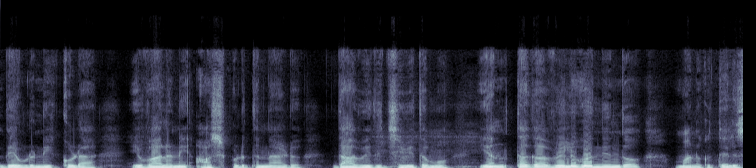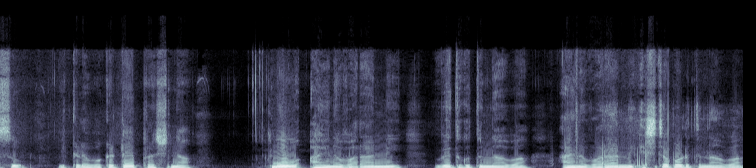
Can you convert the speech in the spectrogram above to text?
దేవుడు నీకు కూడా ఇవ్వాలని ఆశపడుతున్నాడు. దావీదు జీవితము ఎంతగా వెలుగొందిందో మనకు తెలుసు. ఇక్కడ ఒకటే ప్రశ్న. నీవు ఆయన వరాన్ని వెతుకుతున్నావా? ఆయన వరాన్ని ఇష్టపడుతున్నావా?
